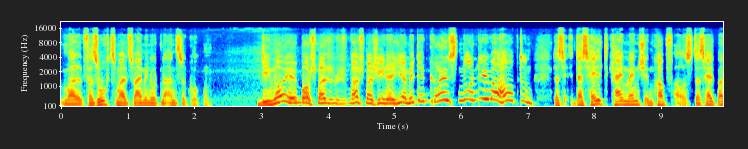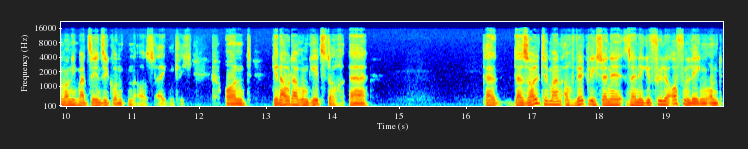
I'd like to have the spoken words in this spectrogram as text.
mal, versucht's mal zwei Minuten anzugucken. Die neue Bosch-Waschmaschine hier mit dem größten und überhaupt. Und das, das hält kein Mensch im Kopf aus. Das hält man noch nicht mal zehn Sekunden aus eigentlich. Und genau darum geht's doch. Äh, da, da sollte man auch wirklich seine, seine Gefühle offenlegen. Und,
